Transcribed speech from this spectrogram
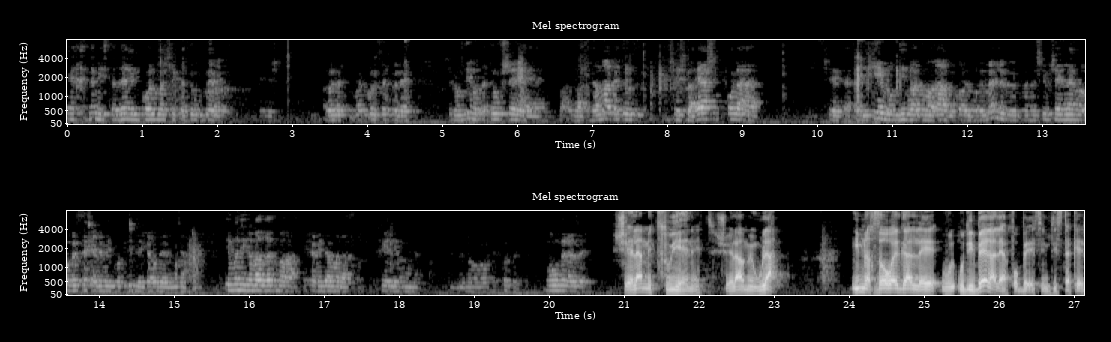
איך זה מסתדר עם כל מה שכתוב ב... לא יודע, כמעט כל ספר שלומדים, כתוב שבהקדמה כתוב שיש בעיה שכל ה... שהצדיקים לומדים רק גמרא וכל הדברים האלה, ואנשים שאין להם הרבה שכל הם מתמקדים בעיקר באמונה. אם אני אלמד רק גמרא, איך אני אדע מה לעשות? לא- שאלה מצוינת, שאלה מעולה. אם נחזור רגע, ל... הוא, הוא דיבר עליה פה בעצם, תסתכל.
